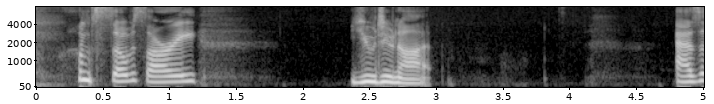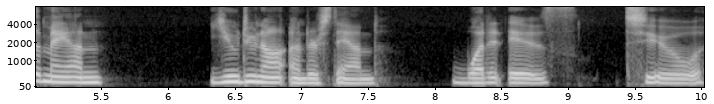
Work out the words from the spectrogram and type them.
I'm so sorry. You do not. As a man you do not understand what it is to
